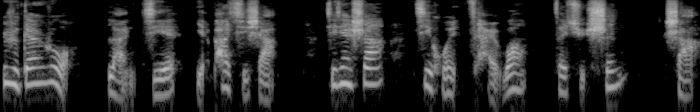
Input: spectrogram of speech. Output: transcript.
日干弱揽劫也怕七杀，接见杀忌讳财旺。再去生杀。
